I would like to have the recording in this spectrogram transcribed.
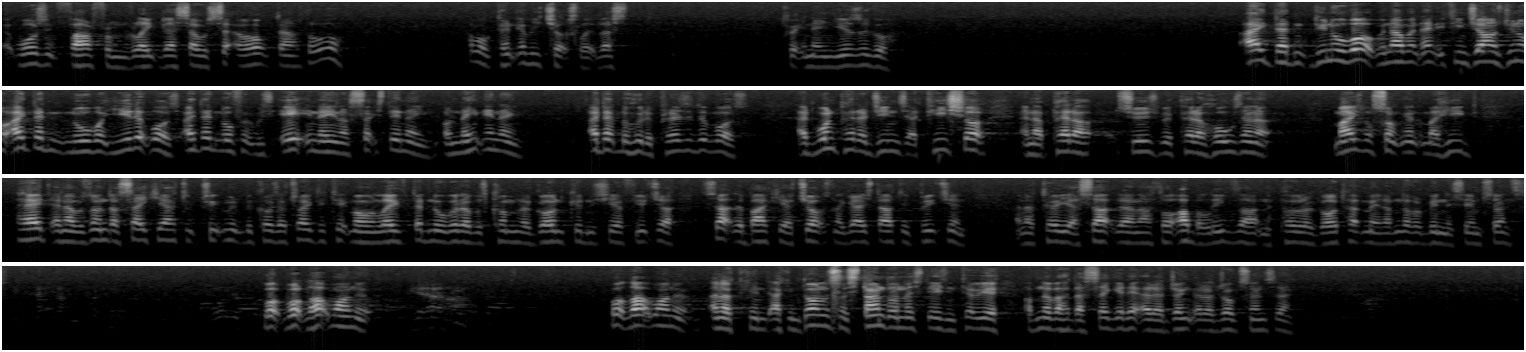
It wasn't far from like this. I was sitting, I walked in, I thought, oh, I walked into a wee church like this 29 years ago. I didn't, do you know what? When I went into Teen Challenge, do you know, I didn't know what year it was. I didn't know if it was 89 or 69 or 99. I didn't know who the president was. I had one pair of jeans, a t-shirt, and a pair of shoes with a pair of holes in it. My eyes were sunk into my head, head, and I was under psychiatric treatment because I tried to take my own life, didn't know where I was coming or going, couldn't see a future. Sat at the back of a church, and the guy started preaching. And I tell you, I sat there and I thought, I believe that, and the power of God hit me, and I've never been the same since. What, what that one out? What that one out? And I can, I can honestly stand on this stage and tell you, I've never had a cigarette or a drink or a drug since then.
